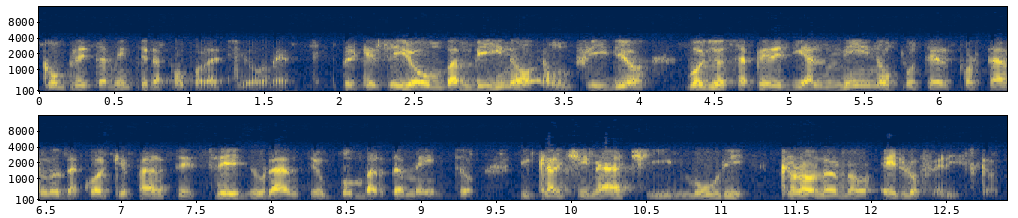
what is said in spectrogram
completamente la popolazione. Perché se io ho un bambino, un figlio, voglio sapere di almeno poter portarlo da qualche parte se durante un bombardamento i calcinacci, i muri crollano e lo feriscono.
